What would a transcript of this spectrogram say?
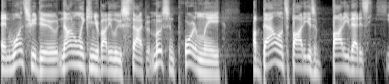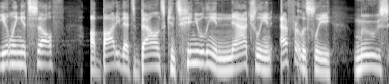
And once we do, not only can your body lose fat, but most importantly, a balanced body is a body that is healing itself, a body that's balanced continually and naturally and effortlessly moves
